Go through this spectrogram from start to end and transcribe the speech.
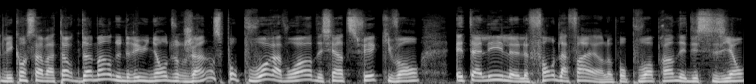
les conservateurs demandent une réunion d'urgence pour pouvoir avoir des scientifiques qui vont étaler le, fond de l'affaire, pour pouvoir prendre des décisions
